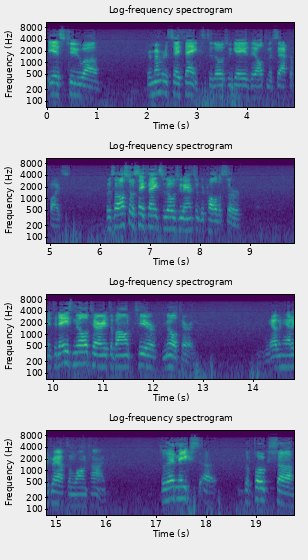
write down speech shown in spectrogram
is to uh, remember to say thanks to those who gave the ultimate sacrifice. But it's also say thanks to those who answered the call to serve. In today's military, it's a volunteer military. We haven't had a draft in a long time. So that makes uh, the folks uh,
